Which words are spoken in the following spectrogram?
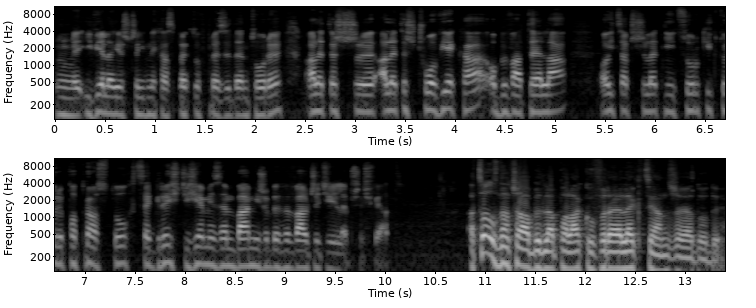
mm, i wiele jeszcze innych aspektów prezydentury, ale też, ale też człowieka, obywatela, ojca trzyletniej córki, który po prostu chce gryźć ziemię zębami, żeby wywalczyć jej lepszy świat. A co oznaczałaby dla Polaków reelekcja Andrzeja Dudy?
